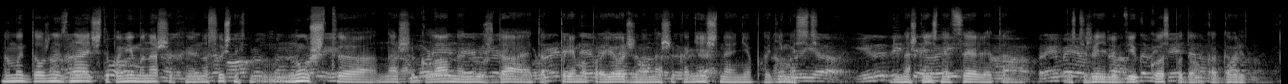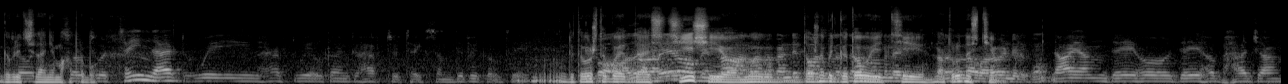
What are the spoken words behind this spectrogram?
Но мы должны знать, что помимо наших э, насущных нужд, э, наша главная нужда — это према проёджина, наша конечная необходимость, и наша конечная цель — это достижение любви к Господу, как говорит говорит Читание Махапрабху. Для того, чтобы достичь ее, мы должны быть готовы идти на трудности. Nayang deho deha bhajang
